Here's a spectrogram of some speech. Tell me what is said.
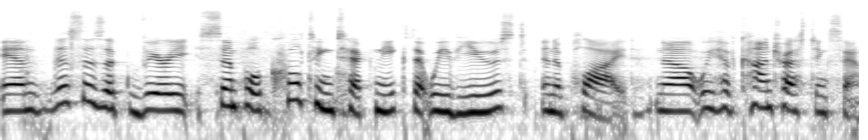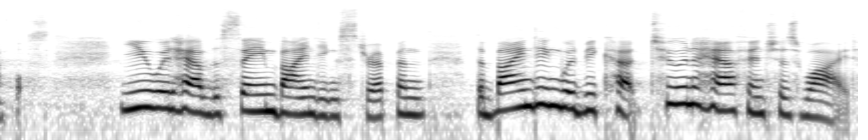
And this is a very simple quilting technique that we've used and applied. Now we have contrasting samples. You would have the same binding strip and the binding would be cut two and a half inches wide.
